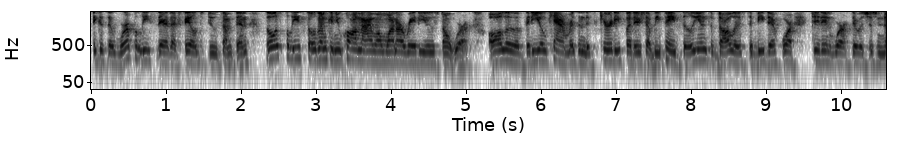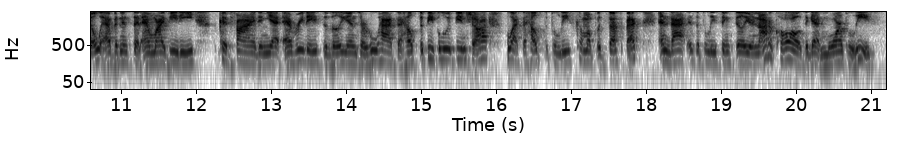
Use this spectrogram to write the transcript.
because there were police there that failed to do something. Those police told them, can you call 911? Our radios don't work. All of the video cameras and the security footage that we paid billions of dollars to be there for didn't work. There was just no evidence that NYPD could find. And yet everyday civilians or who had to help the people who had been shot, who had to help the police come up with suspects. And that is a policing failure, not a call to get more police.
